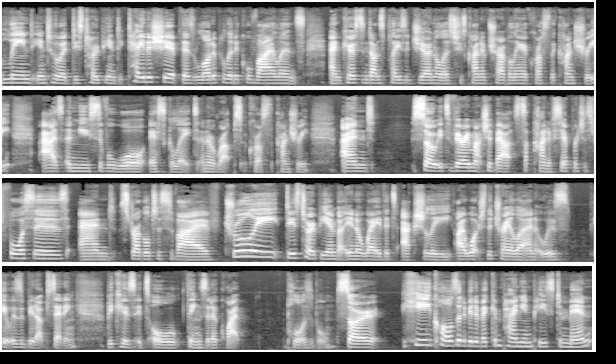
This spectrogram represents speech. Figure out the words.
leaned into a dystopian dictatorship. There's a lot of political violence, and Kirsten Dunst plays a journalist who's kind of traveling across the country as a new civil war escalates and erupts across the country. And so it's very much about kind of separatist forces and struggle to survive. Truly dystopian, but in a way that's actually. I watched the trailer and it was it was a bit upsetting because it's all things that are quite plausible. So he calls it a bit of a companion piece to men,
